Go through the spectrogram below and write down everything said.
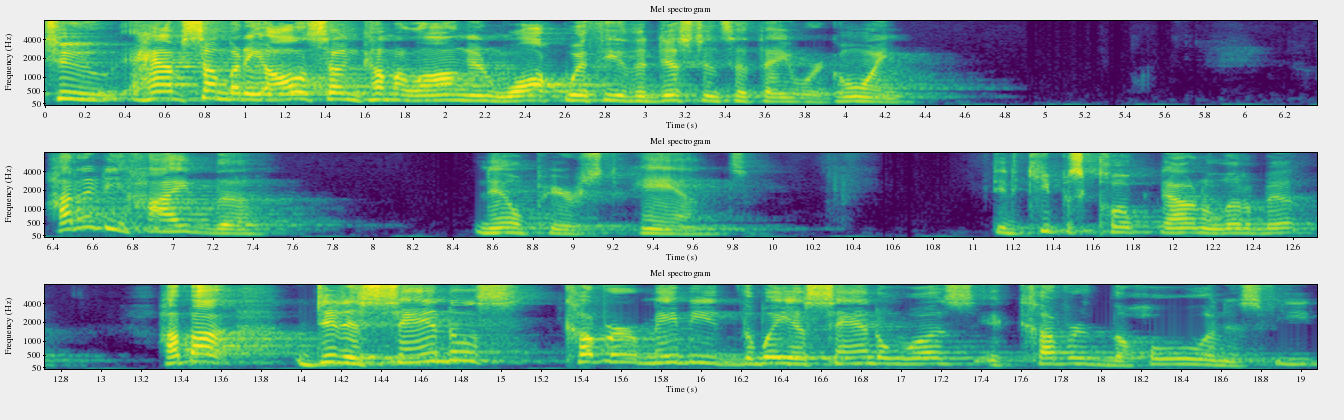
to have somebody all of a sudden come along and walk with you the distance that they were going. How did he hide the nail pierced hands? Did he keep his cloak down a little bit? How about, did his sandals cover maybe the way his sandal was? It covered the hole in his feet?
